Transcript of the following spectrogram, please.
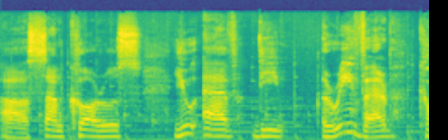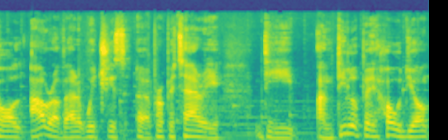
uh, some chorus. You have the reverb called Auraverb, which is uh, proprietary, the Antilope Audio,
